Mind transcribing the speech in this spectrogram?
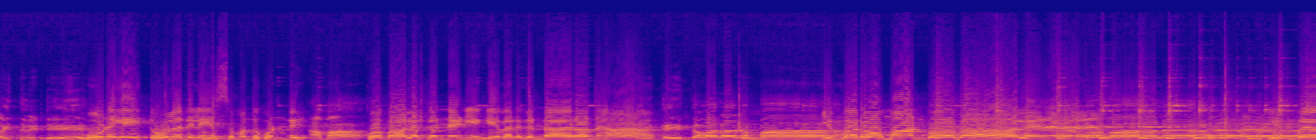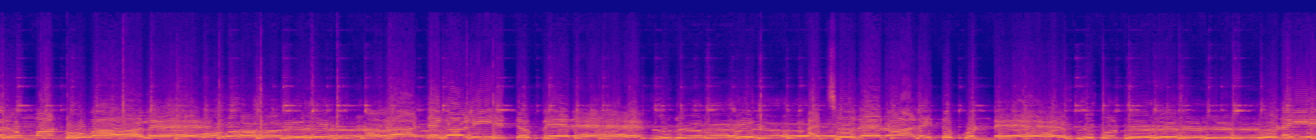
வைத்து விட்டு. கூடையை தோளதிலே சுமந்து கொண்டு ஆமா. கோபாலக்கண்ணன் எங்கே வருகின்றாரானா எங்க எங்க வராரம்மா? எம்பெருமான் கோபால. எம்பெருமான் கோபால அட்டகாளி எட்டு பேரை. அச்சுதனும் அழைத்து கொண்டு கூடையை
